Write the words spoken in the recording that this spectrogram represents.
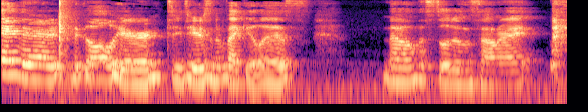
hey there, Nicole here, Two Tears and a Bucket No, that still doesn't sound right.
